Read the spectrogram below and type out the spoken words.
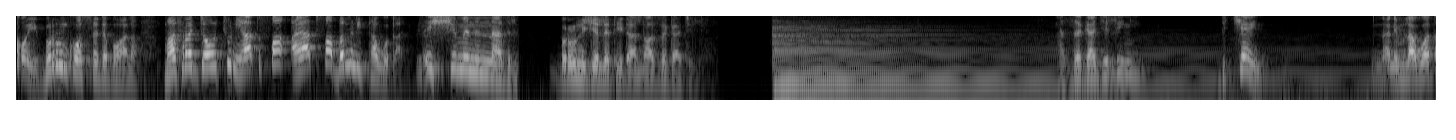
ቆይ ብሩን ከወሰደ በኋላ ማስረጃዎቹን ያጥፋ አያጥፋ በምን ይታወቃል? እሺ ምን እናድርግ? ብሩን ይዤለት ሄዳለሁ። አዘጋጅልኝ። አዘጋጅልኝ ብቻዬን እና እኔም ላዋጣ።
